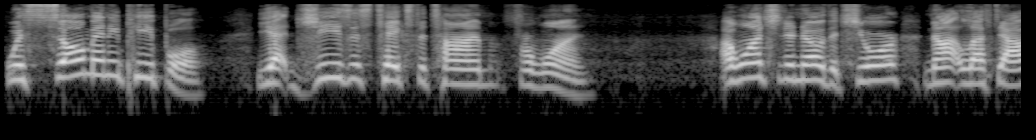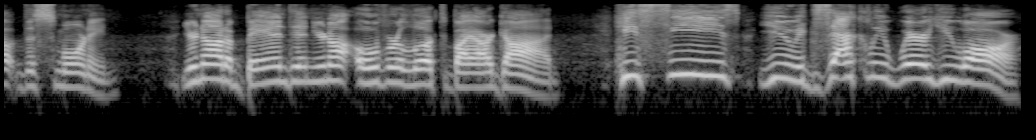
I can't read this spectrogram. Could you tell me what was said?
with so many people, yet Jesus takes the time for one. I want you to know that you're not left out this morning. You're not abandoned. You're not overlooked by our God. He sees you exactly where you are.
